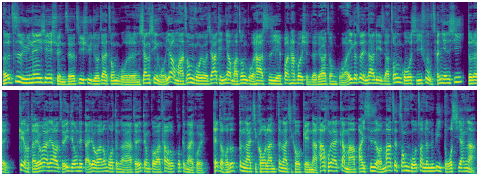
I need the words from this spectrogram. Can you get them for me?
而至于那一些选择继续留在中国的人，相信我，要么中国有家庭，要么中国他的事业，不然他不会选择留在中国啊。一个最简单的例子啊，中国媳妇陈妍希，对不对？给大陆啊了，就一直拢在大陆啊，拢无回来啊，在中国啊，他都过回来过，还都好多回来一口烂，回来一口根啊。他回来干嘛？白痴哦！妈，在中国赚人民币多香啊！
